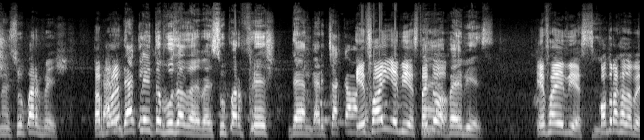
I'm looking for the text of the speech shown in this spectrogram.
হ্যাঁ সুপার ফ্রেশ তারপরে? দেখলেই তো বোঝা যায় ভাই সুপার ফ্রেশ দেন গাড়ির চাক্কা এফআই এভিএস তাই তো? এফআইবিএস এফআই এভিএস কত রাখা যাবে?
